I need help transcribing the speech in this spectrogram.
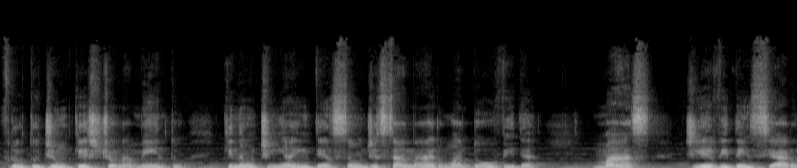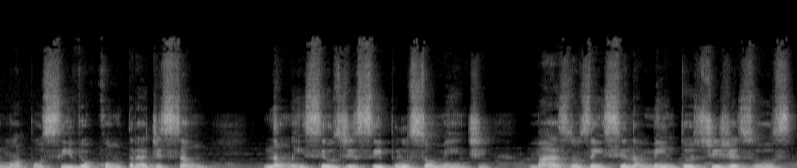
fruto de um questionamento que não tinha a intenção de sanar uma dúvida, mas de evidenciar uma possível contradição não em seus discípulos somente, mas nos ensinamentos de Jesus,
